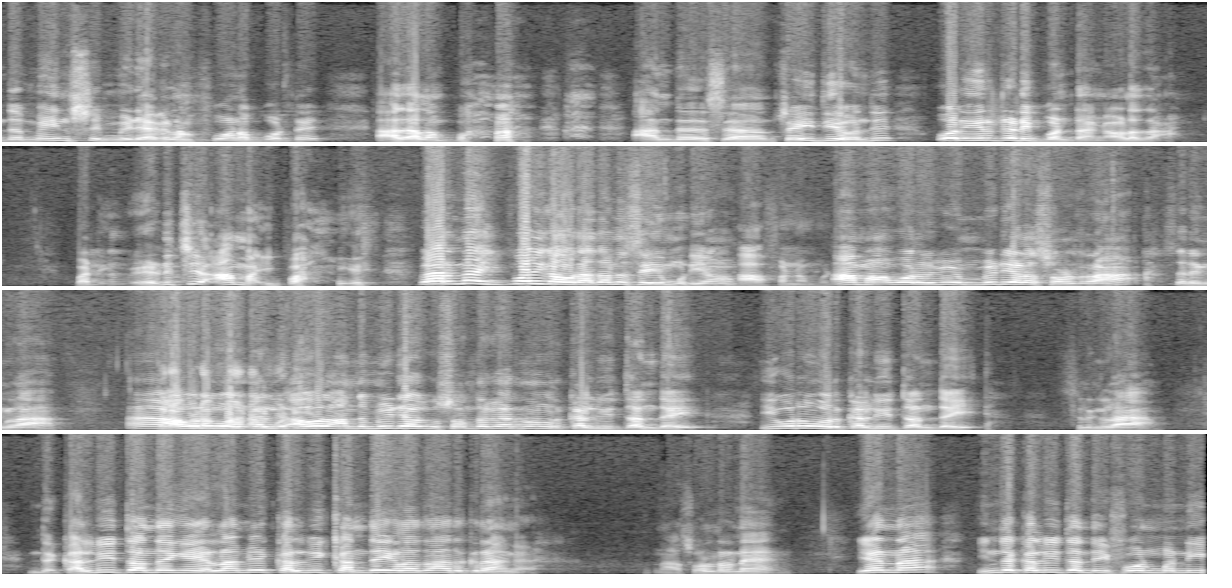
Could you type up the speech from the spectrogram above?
இந்த மெயின் ஸ்ட்ரீம் மீடியாக்கெல்லாம் ஃபோனை போட்டு அதெல்லாம் அந்த செய்தியை வந்து ஒரு இருட்டடி பண்ணிட்டாங்க அவ்வளோதான் பட் வெடிச்சு ஆமாம் இப்போ வேற என்ன இப்போதைக்கு அவர் அதானே செய்ய முடியும்? ஆஃப் பண்ண முடியும். ஆமாம் ஒரு மீடியாவில் சொல்கிறான் சரிங்களா? அவரும் ஒரு கல்வி அவர் அந்த மீடியாவுக்கு சொந்தக்காரனும் ஒரு கல்வி தந்தை இவரும் ஒரு கல்வி தந்தை சரிங்களா? இந்த கல்வி தந்தைங்க எல்லாமே கல்வி கந்தைகளாக தான் இருக்கிறாங்க. நான் சொல்கிறேனே ஏன்னா இந்த கல்வி தந்தை ஃபோன் பண்ணி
